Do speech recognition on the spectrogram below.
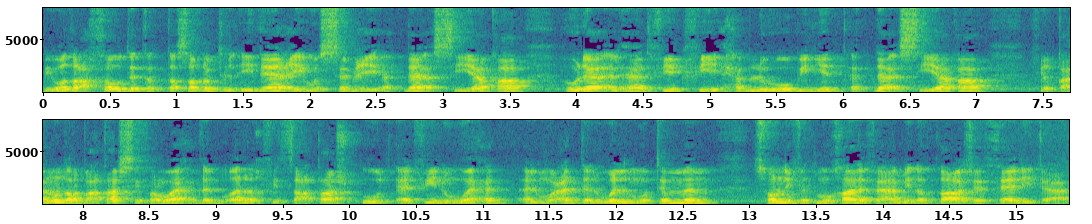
بوضع خوذة التصنت الإذاعي والسمعي أثناء السياقة. هنا الهاتف يكفي حمله باليد أثناء السياقة. في القانون 1401 المؤرخ في 19 أود 2001 المعدل والمتمم صنفت مخالفة من الدرجة الثالثة.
